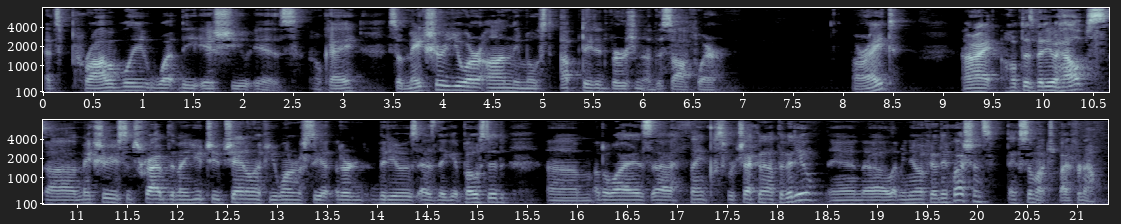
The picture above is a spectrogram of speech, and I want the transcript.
that's probably what the issue is, okay? So make sure you are on the most updated version of the software. All right? All right, hope this video helps. Uh, make sure you subscribe to my YouTube channel if you want to see other videos as they get posted. Um, otherwise, uh, thanks for checking out the video, and uh, let me know if you have any questions. Thanks so much. Bye for now.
